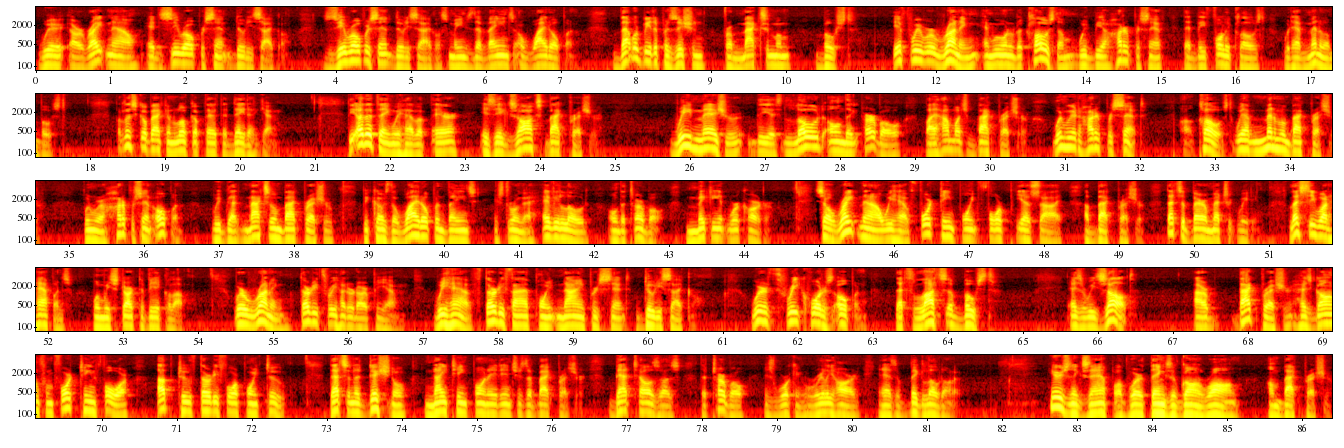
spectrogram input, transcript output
We are right now at 0% duty cycle. 0% duty cycles means the vanes are wide open. That would be the position for maximum boost. If we were running and we wanted to close them, we'd be 100%, that'd be fully closed, would have minimum boost. But let's go back and look up there at the data again. The other thing we have up there is the exhaust back pressure. We measure the load on the turbo by how much back pressure. When we're at 100%, uh, Uh, closed, we have minimum back pressure. When we're 100% open, we've got maximum back pressure because the wide open vanes is throwing a heavy load on the turbo, making it work harder. So right now we have 14.4 psi of back pressure. That's a barometric reading. Let's see what happens when we start the vehicle up. We're running 3300 RPM. We have 35.9% duty cycle. We're three quarters open. That's lots of boost. As a result, our back pressure has gone from 14.4 up to 34.2. That's an additional 19.8 inches of back pressure. That tells us the turbo is working really hard and has a big load on it. Here's an example of where things have gone wrong on back pressure.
